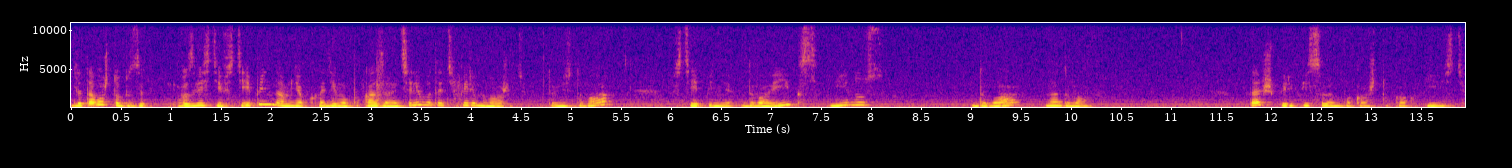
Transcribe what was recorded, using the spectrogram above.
Для того, чтобы возвести в степень, нам необходимо показатели вот эти перемножить. То есть 2 в степени 2х минус 2 на 2. Дальше переписываем пока что как есть.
